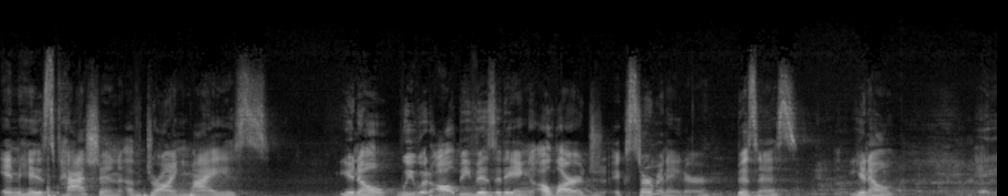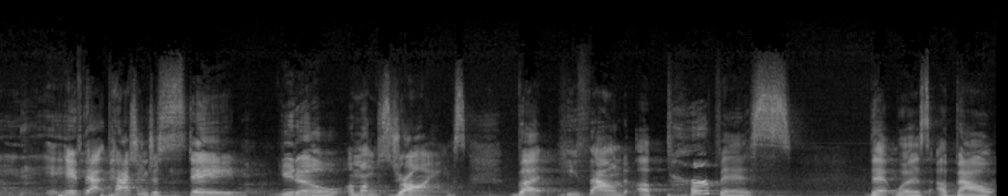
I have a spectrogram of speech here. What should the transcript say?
in his passion of drawing mice, you know, we would all be visiting a large exterminator business, you know. If that passion just stayed, you know, amongst drawings. But he found a purpose that was about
